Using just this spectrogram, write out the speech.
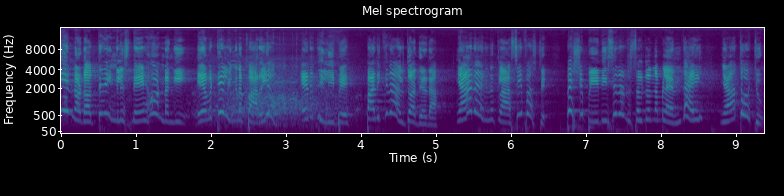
എന്നോട് ഒത്തിരി ഇംഗ്ലീഷ് സ്നേഹം ഉണ്ടെങ്കിൽ എവിടെയെങ്കിലും ഇങ്ങനെ പറയോ? എടാ ദിലീപേ പഠിക്കുന്ന കാലത്തും അതേടാ. ഞാനായിരുന്നു ക്ലാസ്സിൽ ഫസ്റ്റ് പക്ഷെ പി ഡി സിയുടെ റിസൾട്ട് വന്നപ്പോൾ എന്തായി? ഞാൻ തോറ്റു.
